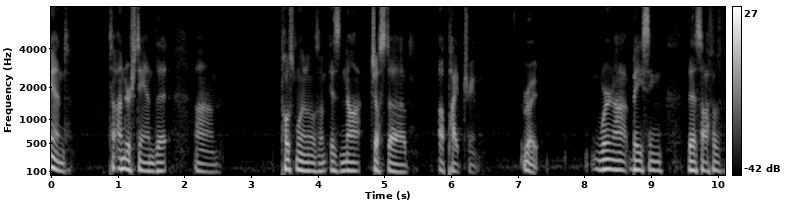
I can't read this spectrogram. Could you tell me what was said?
and to understand that um, postmillennialism is not just a a pipe dream. Right. We're not basing this off of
